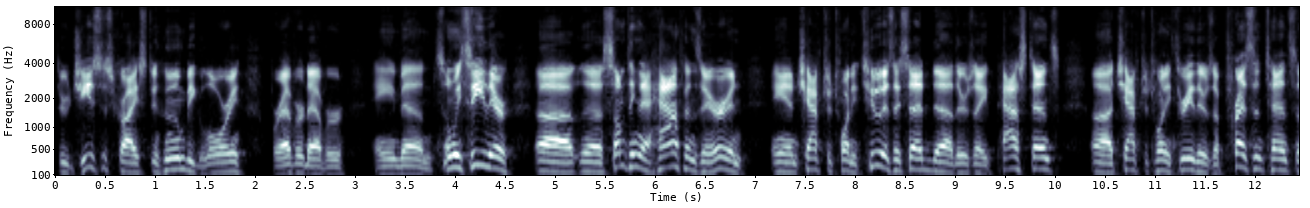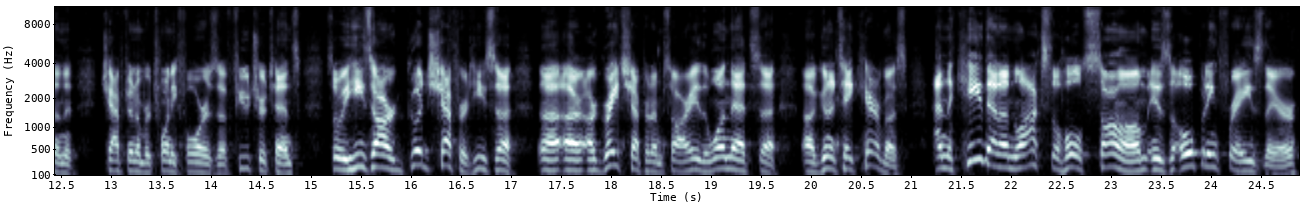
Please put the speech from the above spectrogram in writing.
through Jesus Christ, to whom be glory forever and ever. Amen. So we see there uh, uh, something that happens there in, in chapter 22. As I said, uh, there's a past tense. Uh, chapter 23, there's a present tense. And chapter number 24 is a future tense. So he's our good shepherd. He's uh, uh, our, our, great shepherd, I'm sorry, the one that's going to take care of us. And the key that unlocks the whole psalm is the opening phrase there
